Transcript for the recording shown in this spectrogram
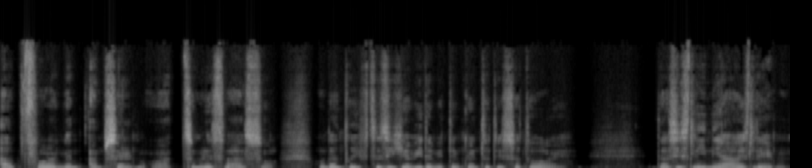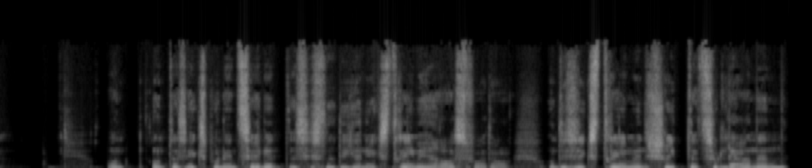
abfolgend am selben Ort. Zumindest war es so. Und dann trifft sie sich ja wieder mit dem Günther Dissatori. Das ist lineares Leben. Und, und das Exponentielle, das ist natürlich eine extreme Herausforderung. Und diese extremen Schritte zu lernen,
